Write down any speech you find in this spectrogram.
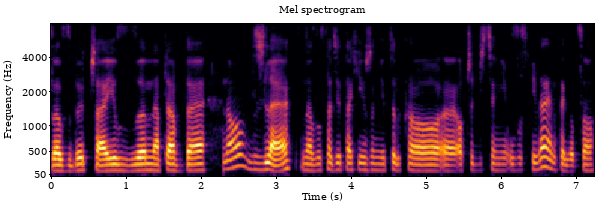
zazwyczaj z naprawdę no, źle, na zasadzie takiej, że nie tylko e, oczywiście nie uzyskiwałem tego, co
